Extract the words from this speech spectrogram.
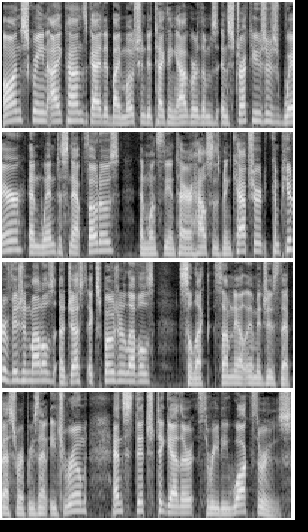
On screen icons guided by motion detecting algorithms instruct users where and when to snap photos, and once the entire house has been captured, computer vision models adjust exposure levels, select thumbnail images that best represent each room, and stitch together 3D walkthroughs.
